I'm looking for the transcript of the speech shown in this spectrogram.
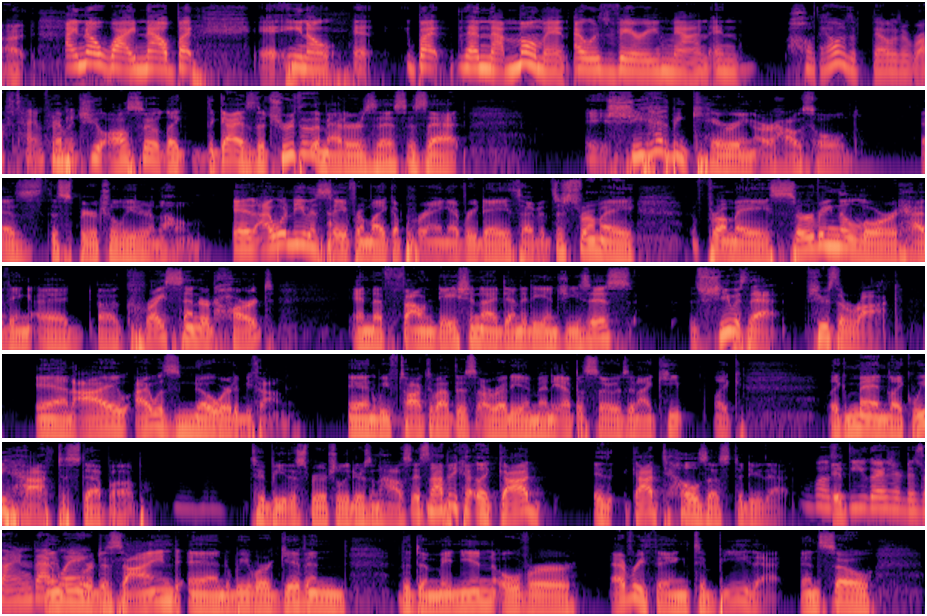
I, I know why now, but eh, you know, eh, but then that moment I was very mad and oh, that was a, that was a rough time for Yeah, me. but you also like the guys. The truth of the matter is this: is that she had been carrying our household as the spiritual leader in the home, and I wouldn't even say from like a praying every day type. It's just from a from a serving the Lord, having a, a Christ centered heart, and a foundation identity in Jesus. She was that. She was the rock, and I I was nowhere to be found. And we've talked about this already in many episodes, and I keep like like men like we have to step up to be the spiritual leaders in the house it's not because like god is god tells us to do that well, it- you guys are designed that and way. we were designed and we were given the dominion over everything to be that and so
